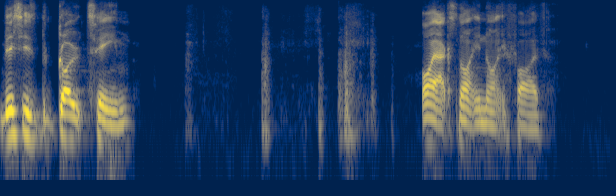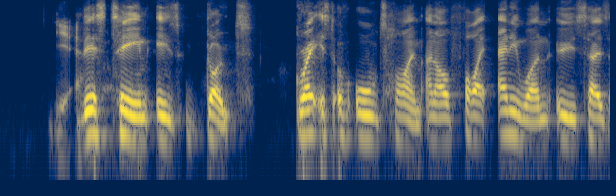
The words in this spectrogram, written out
this is the goat team. Ajax 1995. Yeah. This team is GOAT, greatest of all time, and I'll fight anyone who says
